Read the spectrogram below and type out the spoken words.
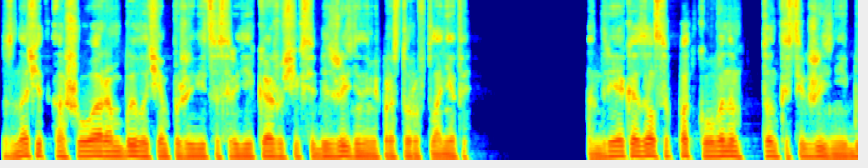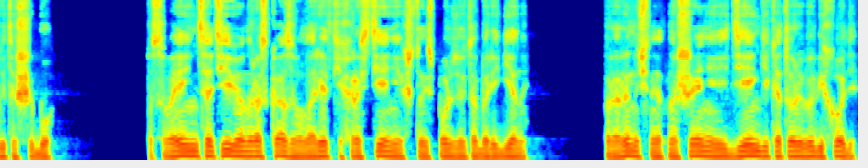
Значит, ашуарам было чем поживиться среди кажущихся безжизненными просторов планеты. Андрей оказался подкованным в тонкостях жизни и быта Шибо. По своей инициативе он рассказывал о редких растениях, что используют аборигены, про рыночные отношения и деньги, которые в обиходе.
